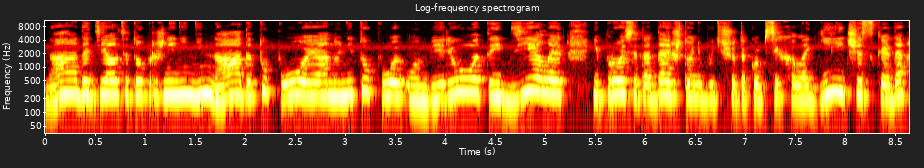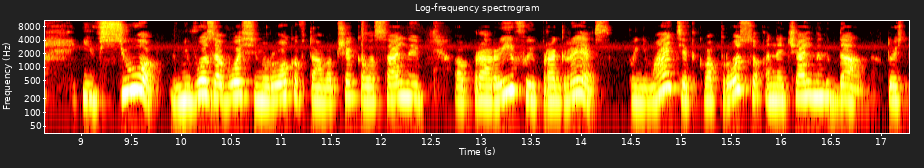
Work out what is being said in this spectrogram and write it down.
надо делать это упражнение, не надо, тупое оно, не тупое, он берет и делает, и просит, отдай что-нибудь еще такое психологическое, да, и все, у него за 8 уроков там вообще колоссальный а, прорыв и прогресс. Понимаете, это к вопросу о начальных данных. То есть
